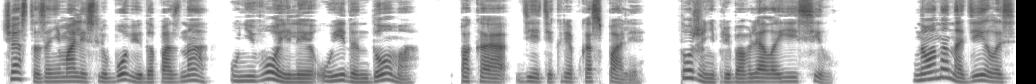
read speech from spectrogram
часто занимались любовью допоздна у него или у Иден дома, пока дети крепко спали, тоже не прибавляло ей сил. Но она надеялась,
